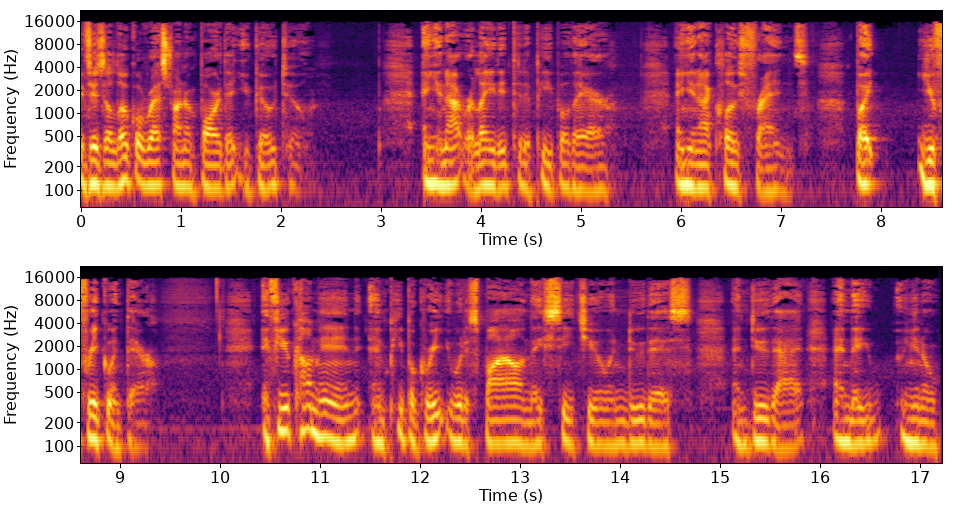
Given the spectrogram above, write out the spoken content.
If there's a local restaurant or bar that you go to and you're not related to the people there and you're not close friends, but you frequent there. If you come in and people greet you with a smile and they seat you and do this and do that, and they, you know,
